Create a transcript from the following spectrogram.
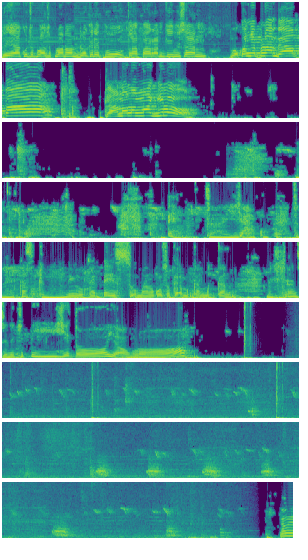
Dek aku ceplok-ceplok ndok kene, Bu. Kelaparan ki wisan. Mbok kok nyeplok ambek apa? Gak ono lengo iki lho. Eh, jaya aku. Jenenge kas geni lho kan. Esuk malah kok sok gak mekan-mekan. Nah, iki ranjene iki piye to? Ya Allah.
